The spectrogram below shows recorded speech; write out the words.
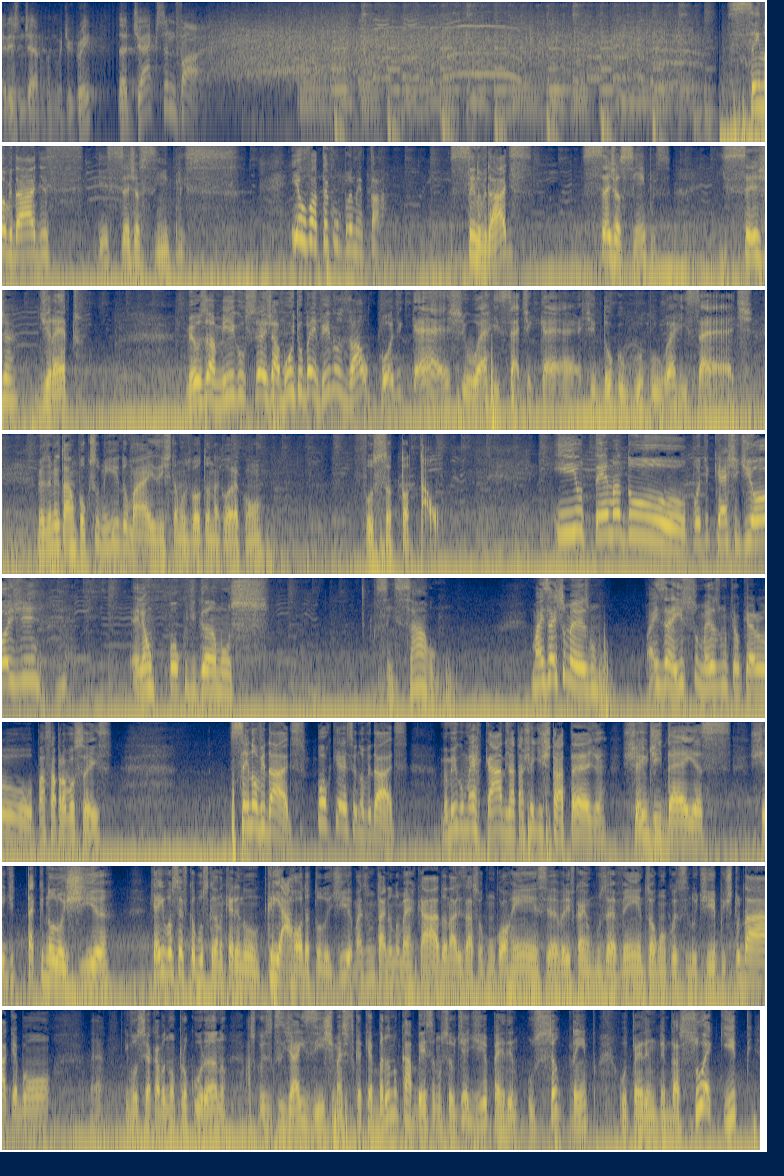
Ladies and gentlemen, would you greet the Jackson Five? Sem novidades e seja simples. E eu vou até complementar. Sem novidades, seja simples e seja direto. Meus amigos, sejam muito bem-vindos ao podcast, o R7Cast do grupo R7. Meus amigos estavam um pouco sumidos, mas estamos voltando agora com força total. E o tema do podcast de hoje, ele é um pouco, digamos, sem sal. Mas é isso mesmo. Mas é isso mesmo que eu quero passar para vocês. Sem novidades. Por que sem novidades? Meu amigo, o mercado já está cheio de estratégia, cheio de ideias, cheio de tecnologia. Que aí você fica buscando, querendo criar roda todo dia, mas não está indo no mercado, analisar sua concorrência, verificar em alguns eventos, alguma coisa assim do tipo, estudar, que é bom. Né? E você acaba não procurando as coisas que já existem, mas fica quebrando cabeça no seu dia a dia, perdendo o seu tempo, ou perdendo o tempo da sua equipe.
